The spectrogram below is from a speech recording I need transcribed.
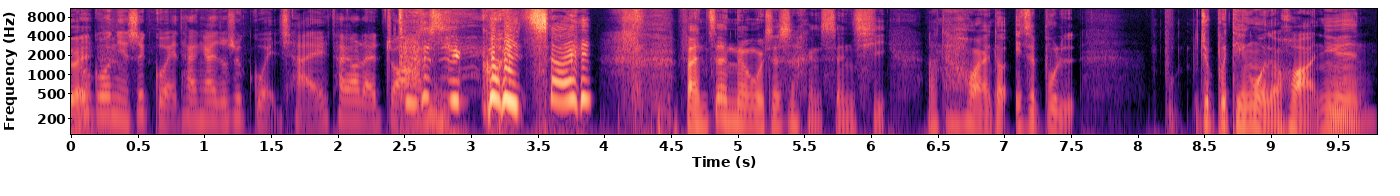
对如，果你是鬼，他应该就是鬼差，他要来抓你。就是鬼差。反正呢，我就是很生气。然后他后来都一直不不就不听我的话，因为嗯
